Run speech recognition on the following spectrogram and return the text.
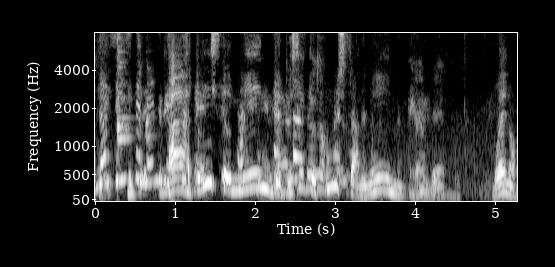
No, tristemente. Ah, tristemente, pensé que justamente. También. Bueno,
